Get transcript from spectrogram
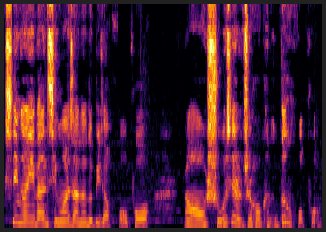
性格一般情况下呢都比较活泼，然后熟悉了之后可能更活泼。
